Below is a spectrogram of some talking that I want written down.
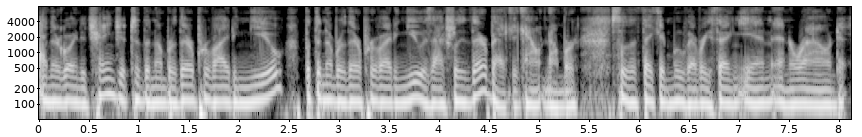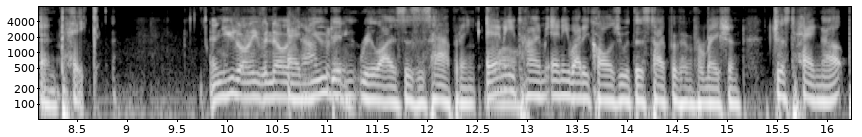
and they're going to change it to the number they're providing you, but the number they're providing you is actually their bank account number so that they can move everything in and around and take and you don't even know it's and happening. you didn't realize this is happening. Anytime anybody calls you with this type of information, just hang up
